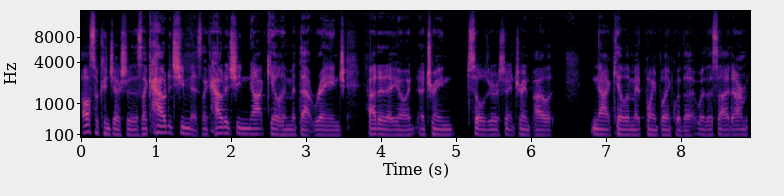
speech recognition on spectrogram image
also conjecture this. Like, how did she miss? Like, how did she not kill him at that range? How did a you know a, a trained soldier, a trained pilot, not kill him at point blank with a with a sidearm?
